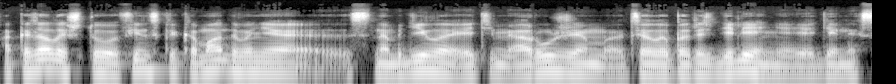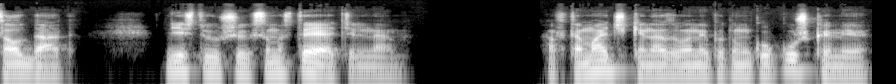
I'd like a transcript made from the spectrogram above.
Оказалось, что финское командование снабдило этим оружием целое подразделение отдельных солдат, действующих самостоятельно. Автоматчики, названные потом кукушками,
